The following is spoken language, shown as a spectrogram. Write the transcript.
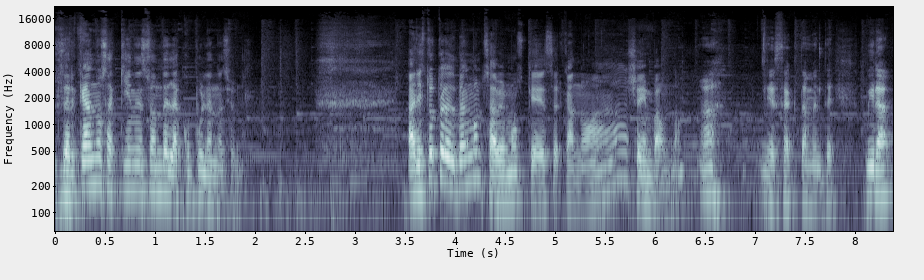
Cercanos a quiénes son de la cúpula nacional. Aristóteles Belmont sabemos que es cercano a Sheinbaum, ¿no? Ah, exactamente. Mira,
